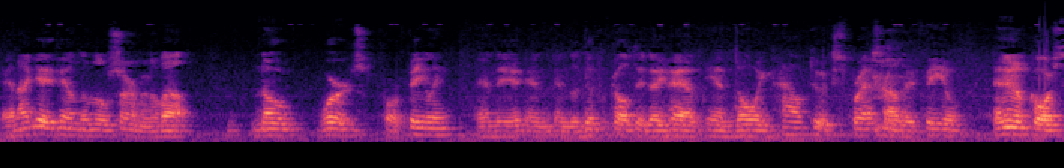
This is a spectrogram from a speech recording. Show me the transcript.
And I gave him the little sermon about no words for feeling and the and, and the difficulty they have in knowing how to express how they feel. And then of course,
